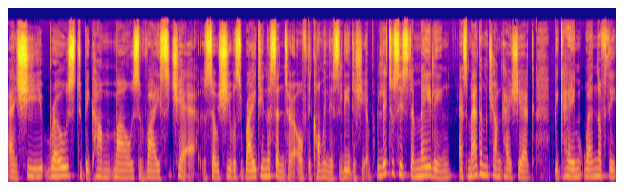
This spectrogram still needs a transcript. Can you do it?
and she rose to become Mao's vice chair. So she was right in the center of the communist leadership. Little sister Mei Ling, as Madame Chiang Kai shek, became one of the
